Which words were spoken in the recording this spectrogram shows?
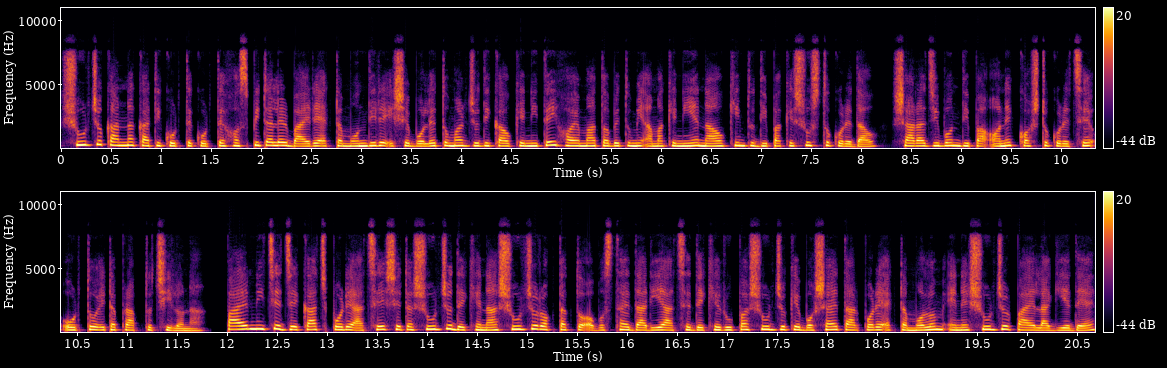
সূর্য কান্নাকাটি করতে করতে হসপিটালের বাইরে একটা মন্দিরে এসে বলে, তোমার যদি কাউকে নিতেই হয় মা, তবে তুমি আমাকে নিয়ে নাও, কিন্তু দীপাকে সুস্থ করে দাও। সারা জীবন দীপা অনেক কষ্ট করেছে, ওর তো এটা প্রাপ্ত ছিল না। পায়ের নিচে যে কাজ পড়ে আছে, সেটা সূর্য দেখে না, সূর্য রক্তাক্ত অবস্থায় দাঁড়িয়ে আছে দেখে রূপা সূর্যকে বসায়, তারপরে একটা মলম এনে সূর্যর পায়ে লাগিয়ে দেয়,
